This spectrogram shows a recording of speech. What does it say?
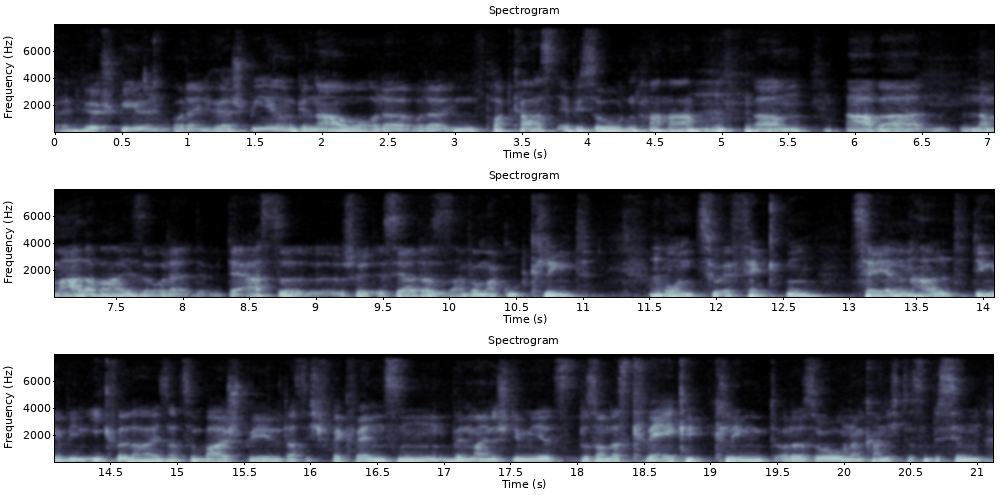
Oder in Hörspielen. oder in Hörspielen, genau, oder, oder in Podcast-Episoden, haha. ähm, aber normalerweise, oder der erste Schritt ist ja, dass es einfach mal gut klingt. Und zu Effekten zählen halt Dinge wie ein Equalizer zum Beispiel, dass ich Frequenzen, wenn meine Stimme jetzt besonders quäkig klingt oder so, dann kann ich das ein bisschen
